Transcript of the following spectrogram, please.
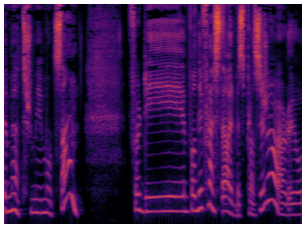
det møter så mye motstand. Fordi på de fleste arbeidsplasser så har du jo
